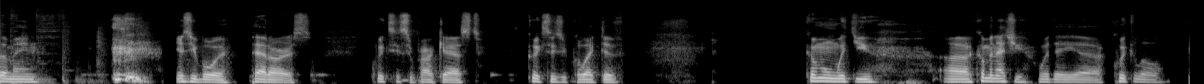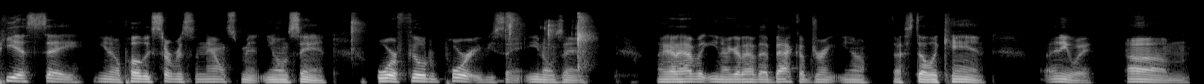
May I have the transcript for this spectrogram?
up, man? it's your boy, Pat Artist, Quick Sixer Podcast, Quick Sixer Collective. Coming with you, uh, coming at you with a uh, quick little PSA, you know, public service announcement, you know what I'm saying? Or field report, if you say, you know what I'm saying? I gotta have it, you know, I gotta have that backup drink, you know, that Stella can. Anyway, um,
